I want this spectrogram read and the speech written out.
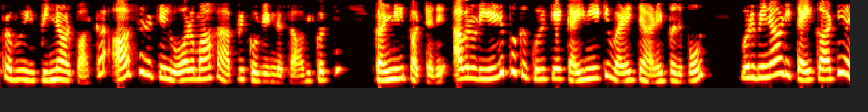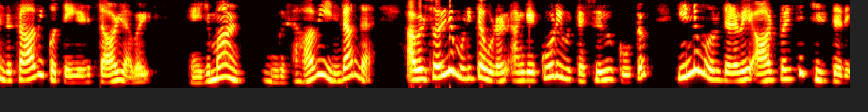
பிரபுவின் பின்னால் பார்க்க ஆசனத்தில் ஓரமாக அப்பிக் கொண்டிருந்த சாவி கொத்து கண்ணில் பட்டது. அவருடைய இழுப்புக்கு குறுக்கே கை நீட்டி வளைத்து அணைப்பது போல் ஒரு வினாடி கை காட்டி அந்த சாவி கொத்தை எடுத்தாள் அவள். எஜமான் உங்க சாவி இந்தாங்க. அவள் சொல்லி முடித்தவுடன் அங்கே கூடிவிட்ட சிறு கூட்டம் இன்னும் ஒரு தடவை ஆர்ப்பரித்து சிரித்தது.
